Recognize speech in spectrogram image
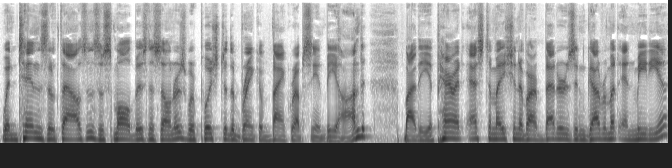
when tens of thousands of small business owners were pushed to the brink of bankruptcy and beyond by the apparent estimation of our betters in government and media,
